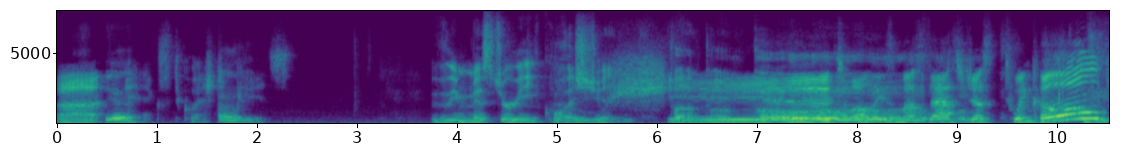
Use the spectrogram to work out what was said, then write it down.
uh, Yeah. next question, Um, please. the mystery Oh, shit. Bum, bum, bum. Ollie's mustache just twinkled.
